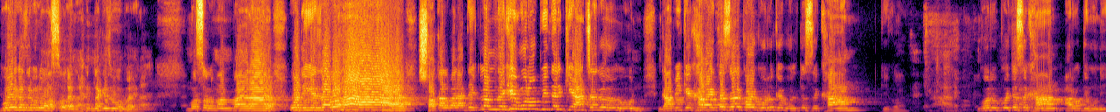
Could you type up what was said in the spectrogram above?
বইয়ের কাছে কোনো ওয়াজ চলে না, নাকি যুবক ভাইরা মুসলমান ভাইরা ওদিকে যাব না। সকালবেলা দেখলাম দেখি মুরব্বীদের কি আচরণ। গাবিকে খাওয়াইতেছে, কয়, গরুকে বলতেছে, খান। কি কয়? গরু কইতেছে, খান, আরও দেমুনি।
